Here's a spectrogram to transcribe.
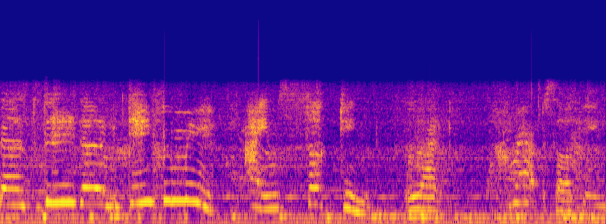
That's the day that of a day for me. I'm sucking like crap sucking.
